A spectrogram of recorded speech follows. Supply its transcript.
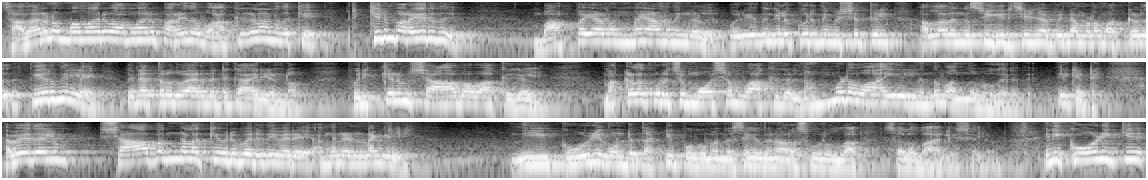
സാധാരണ ഉമ്മമാരും ബാപ്പമാരും പറയുന്ന വാക്കുകളാണ് ഇതൊക്കെ. ഒരിക്കലും പറയരുത്. ബാപ്പയാണ് ഉമ്മയാണ് നിങ്ങൾ. ഒരു ഏതെങ്കിലും ഒരു നിമിഷത്തിൽ നിങ്ങൾ സ്വീകരിച്ചു കഴിഞ്ഞാൽ പിന്നെ നമ്മുടെ മക്കൾ തീർന്നില്ലേ? പിന്നെ എത്ര ദൂരന്നിട്ട് കാര്യമുണ്ടോ? ഒരിക്കലും ശാപവാക്കുകൾ മക്കളെക്കുറിച്ച് മോശം വാക്കുകൾ നമ്മുടെ വായിൽ നിന്ന് വന്നു പോകരുത്. ഇരിക്കട്ടെ. അപ്പോൾ ഏതായാലും ശാപങ്ങളൊക്കെ ഒരു പരിധി വരെ അങ്ങനെ ഉണ്ടെങ്കിൽ ഈ കോഴി കൊണ്ട് തട്ടിപ്പോകുമെന്ന് സയ്യിദുന റസൂലുള്ള സല്ലല്ലാഹു അലൈഹി സ്വലം ഇനി കോഴിക്ക്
